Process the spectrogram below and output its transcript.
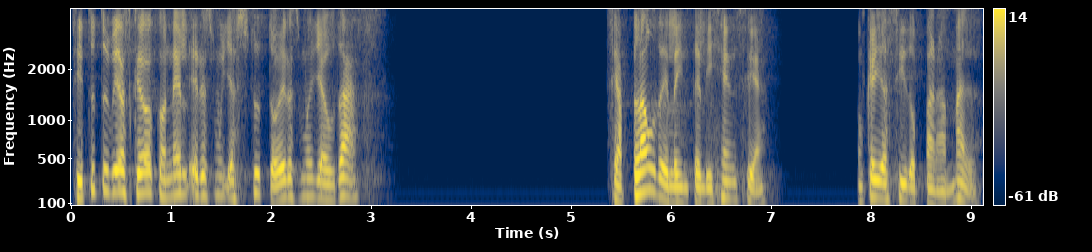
Si tú te hubieras quedado con él, eres muy astuto, eres muy audaz. Se aplaude la inteligencia, aunque haya sido para mal.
